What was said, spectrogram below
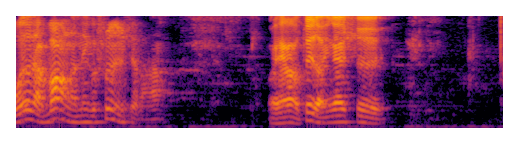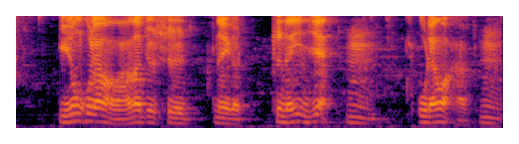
我有点忘了那个顺序了啊。我想想，最早应该是移动互联网，完了就是那个智能硬件、嗯物联网，嗯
